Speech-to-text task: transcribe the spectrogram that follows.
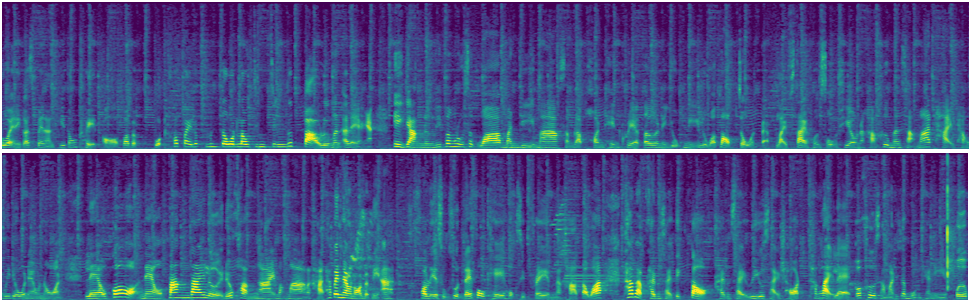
ด้วยอันนี้ก็จะเป็นอันที่ต้อง trade off ว่าแบบกดเข้าไปแล้วมันโดนเราจริงๆหรือเปล่าหรือมันอะไรอย่างเงี้ยอีกอย่างหนึ่งที่เฟื่องรู้สึกว่ามันดีมากสำหรับคอนเทนต์ครีเอเตอร์ในยุคนี้ หรือว่าตอบโจทย์แบบไลฟ์สไตล์คนโซเชียลนะคะ คือมันสามารถถ่ายทั้งวิดีโอแนวนอน แล้วก็แนวตั้งได้เลยด้วยความง่ายมากๆนะคะ ถ้าเป็นแนวนอนแบบนี้อะความละเอียดสูงสุดได้ 4K 60 เฟรมนะคะ แต่ว่าถ้าแบบใครเป็นสาย TikTok ใครเป็นสายรีวิวสายช็อตทั้งหลายแหละก็คือสามารถที่จะหมุนแค่นี้ปุ๊บ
